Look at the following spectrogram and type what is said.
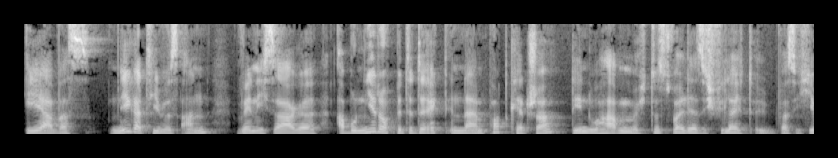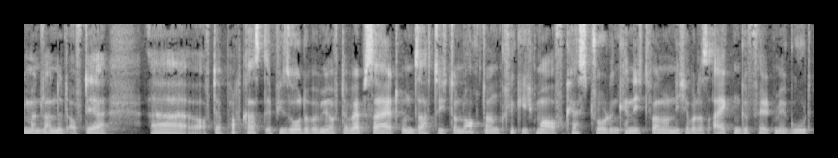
eher was Negatives an, wenn ich sage, abonnier doch bitte direkt in deinem Podcatcher, den du haben möchtest, weil der sich vielleicht, was ich jemand landet auf der äh, auf der Podcast-Episode bei mir auf der Website und sagt sich dann noch, dann klicke ich mal auf Castro, den kenne ich zwar noch nicht, aber das Icon gefällt mir gut.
